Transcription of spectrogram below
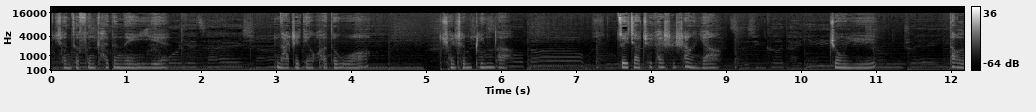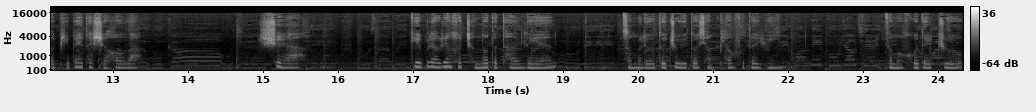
选择分开的那一夜，拿着电话的我，全身冰冷，嘴角却开始上扬。终于。到了疲惫的时候了。是啊，给不了任何承诺的贪恋，怎么留得住一朵想漂浮的云？怎么护得住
